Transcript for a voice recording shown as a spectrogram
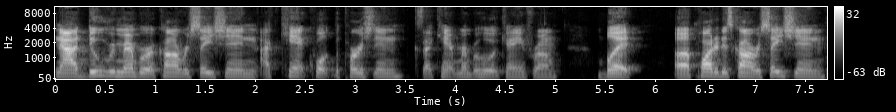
now, I do remember a conversation. I can't quote the person because I can't remember who it came from, but uh, part of this conversation,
